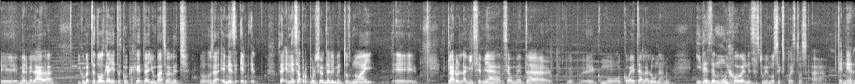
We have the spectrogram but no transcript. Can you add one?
eh, mermelada, y comerte dos galletas con cajeta y un vaso de leche. O, sea, en en, esa proporción de alimentos no hay claro, la glicemia se aumenta eh, como cohete a la luna, ¿no? Y desde muy jóvenes estuvimos expuestos a tener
